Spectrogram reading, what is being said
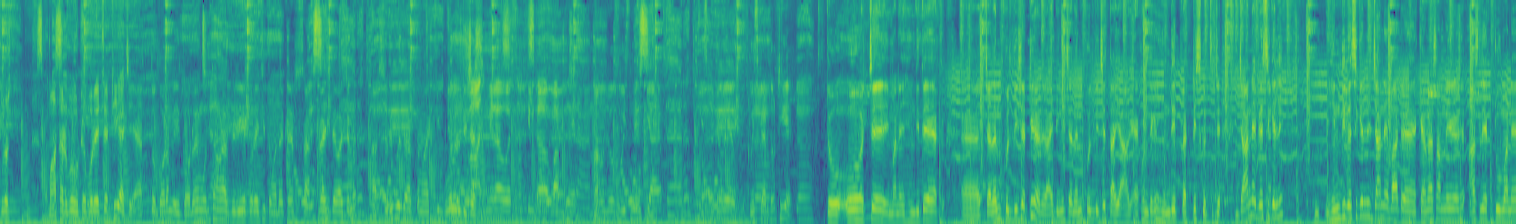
পুরো মাথার উপর উঠে পড়েছে, ঠিক আছে? এত গরম, এই গরমের মধ্যে আমরা বেরিয়ে পড়েছি তোমাদেরকে সারপ্রাইজ দেওয়ার জন্য। আর শরীফুল আর তোমার কি বলে দিচ্ছে তো ও হচ্ছে মানে হিন্দিতে চ্যানেল খুল দিচ্ছে ঠিক আছে? রাইডিং চ্যানেল খুল দিচ্ছে তাই এখন থেকে হিন্দি প্র্যাকটিস করতেছে। জানে বেসিক্যালি হিন্দি বেসিক্যালি জানে বাট ক্যামেরার সামনে আসলে একটু মানে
